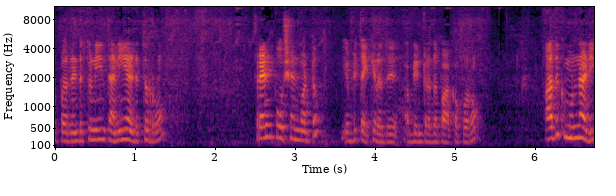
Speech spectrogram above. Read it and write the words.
இப்போ ரெண்டு துணியும் தனியாக எடுத்துடுறோம். ஃப்ரண்ட் போர்ஷன் மட்டும் எப்படி தைக்கிறது அப்படின்றத பார்க்க போகிறோம் அதுக்கு முன்னாடி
